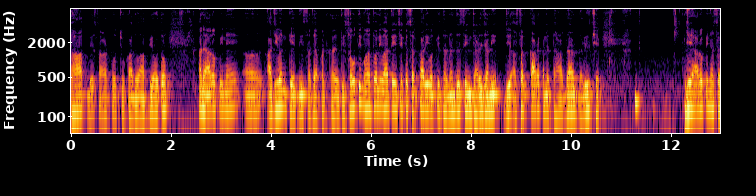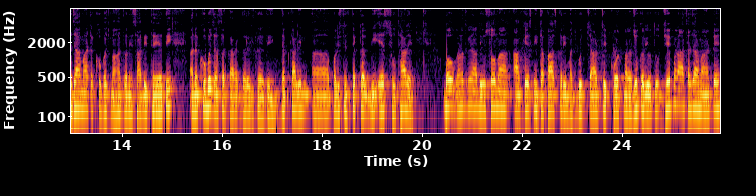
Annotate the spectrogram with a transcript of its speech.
ધાક બેસાડતો ચુકાદો આપ્યો હતો. અને આરોપીને આજીવન કેદની સજા ફટકારી હતી. સૌથી મહત્ત્વની વાત એ છે કે સરકારી વકીલ ધર્મેન્દ્રસિંહ જાડેજાની જે અસરકારક અને ધારદાર દલીલ છે, જે આરોપીને સજા માટે ખૂબ જ મહત્ત્વની સાબિત થઈ હતી અને ખૂબ જ અસરકારક દલીલ કરી હતી. તત્કાલીન પોલીસ ઇન્સ્પેક્ટર બી એસ સુથારે બહુ ગણતરીના દિવસોમાં આ કેસની તપાસ કરી મજબૂત ચાર્જશીટ કોર્ટમાં રજૂ કર્યું હતું, જે પણ આ સજા માટે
